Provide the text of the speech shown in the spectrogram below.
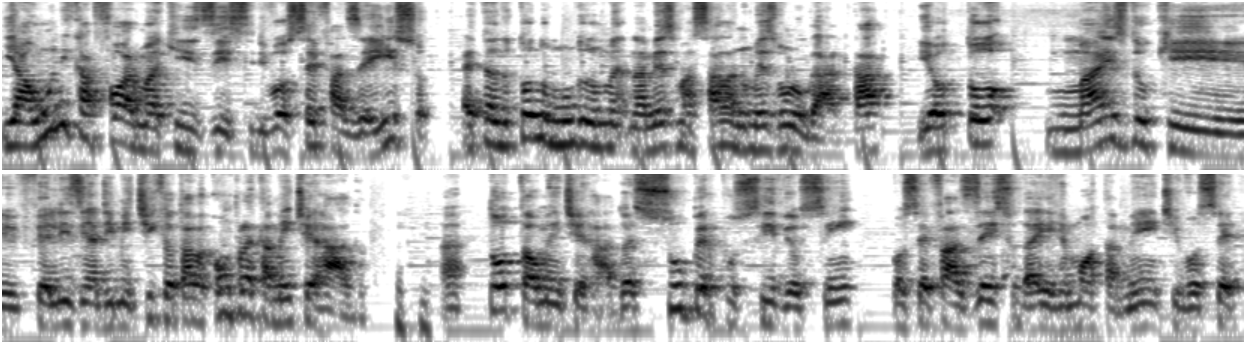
E a única forma que existe de você fazer isso é estando todo mundo na mesma sala, no mesmo lugar, tá? E eu tô mais do que feliz em admitir que eu estava completamente errado. Tá? Totalmente errado. É super possível, sim, você fazer isso daí remotamente, você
